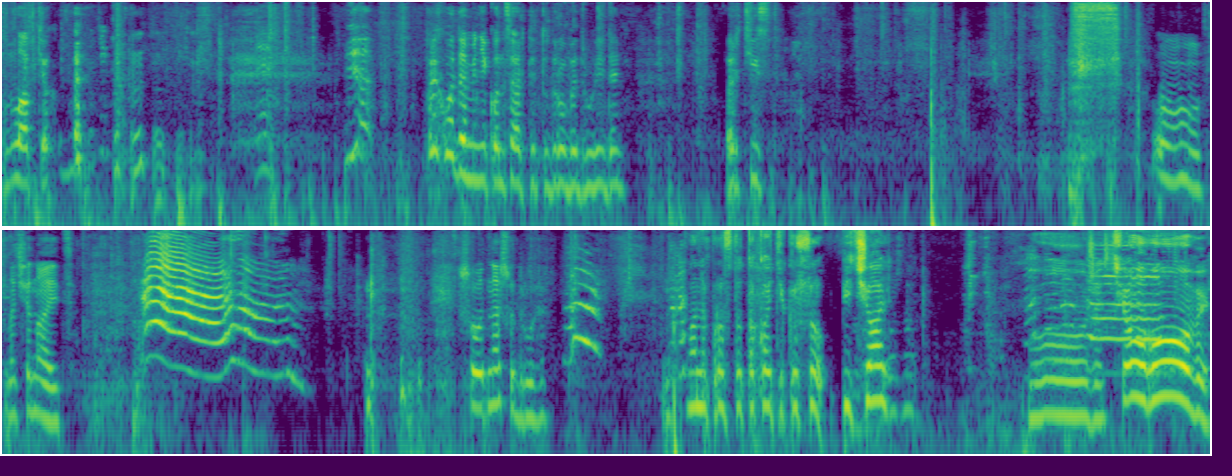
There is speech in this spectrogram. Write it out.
в лаптях. Приходить мені концерти тут робить другий день. Артист. О, починається. Що одне, що друге. У мене просто така тільки що печаль. Боже, чого ви?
